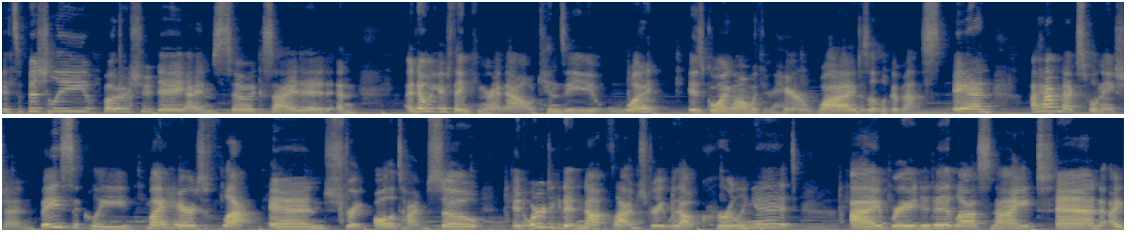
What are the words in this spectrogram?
It's officially photo shoot day. I am so excited and I know what you're thinking right now. Kenzi, what is going on with your hair? Why does it look a mess? And I have an explanation. Basically, my hair is flat and straight all the time. So in order to get it not flat and straight without curling it, I braided it last night and I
